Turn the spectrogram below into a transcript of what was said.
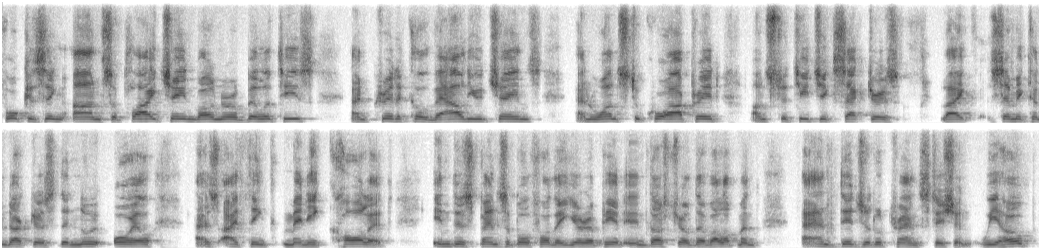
focusing on supply chain vulnerabilities and critical value chains, and wants to cooperate on strategic sectors like semiconductors, the new oil, as I think many call it, indispensable for the European industrial development and digital transition. We hope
